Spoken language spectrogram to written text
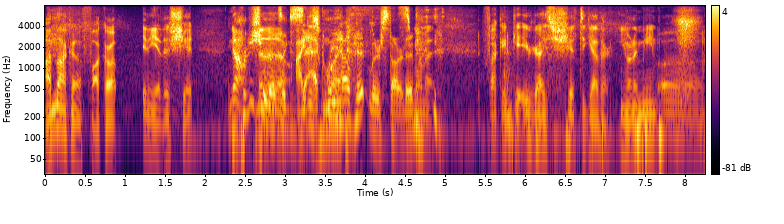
I'm not gonna fuck up any of this shit. No, I'm pretty no, sure no, that's no. I just exactly want- how Hitler started. Just wanna fucking get your guys' shit together. You know what I mean? Uh,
